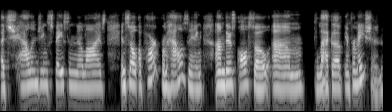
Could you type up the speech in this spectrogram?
a challenging space in their lives. And so, apart from housing, um, there's also um, lack of information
